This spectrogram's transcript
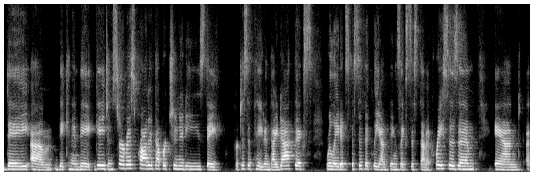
they um, they can engage in service project opportunities they participate in didactics related specifically on things like systemic racism and uh,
